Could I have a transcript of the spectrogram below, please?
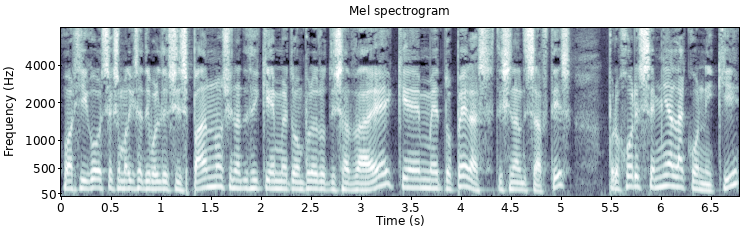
Ο αρχηγός της Εξωματική Αντιπολίτευσης Πάνο συναντήθηκε με τον πρόεδρο της ΑΔΑΕ και με το πέρας της συνάντησης αυτής προχώρησε σε μια λακωνική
